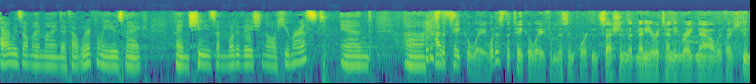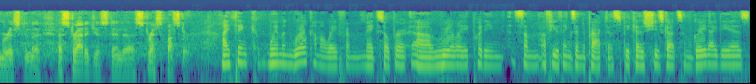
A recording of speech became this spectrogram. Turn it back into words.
always on my mind, I thought, where can we use Meg? And she's a motivational humorist, and uh, what is has, the takeaway? What is the takeaway from this important session that many are attending right now with a humorist and a, a strategist and a stress buster? I think women will come away from Meg Soper uh, really putting some a few things into practice because she's got some great ideas,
